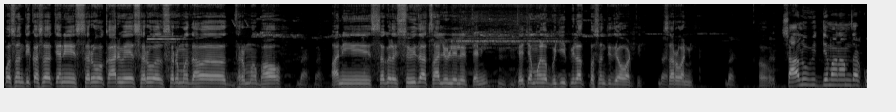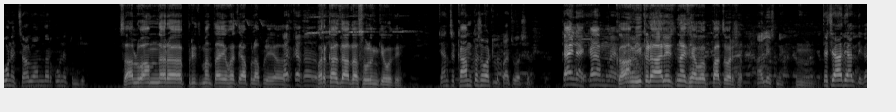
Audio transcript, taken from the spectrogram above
पसंती कसं त्यांनी सर्व कार्य सर्व सर्व धर्मभाव आणि सगळे सुविधा चालवलेल्या आहेत त्यांनी. त्याच्यामुळं बी जे पीलाच पसंती द्यावं वाटते. सर्वांनी. बरं. हो. चालू विद्यमान आमदार कोण आहेत? चालू आमदार कोण आहे तुमचे? चालू आमदार प्रीतमताई होते आपलं आपले प्रकाश दादा सोळंके होते. त्यांचं काम कसं वाटलं पाच वर्षात? काय नाही काम नाही. काम इकडे आलेच नाहीत ह्या पाच वर्षात. आलेच नाही. त्याच्या आधी आलते का?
